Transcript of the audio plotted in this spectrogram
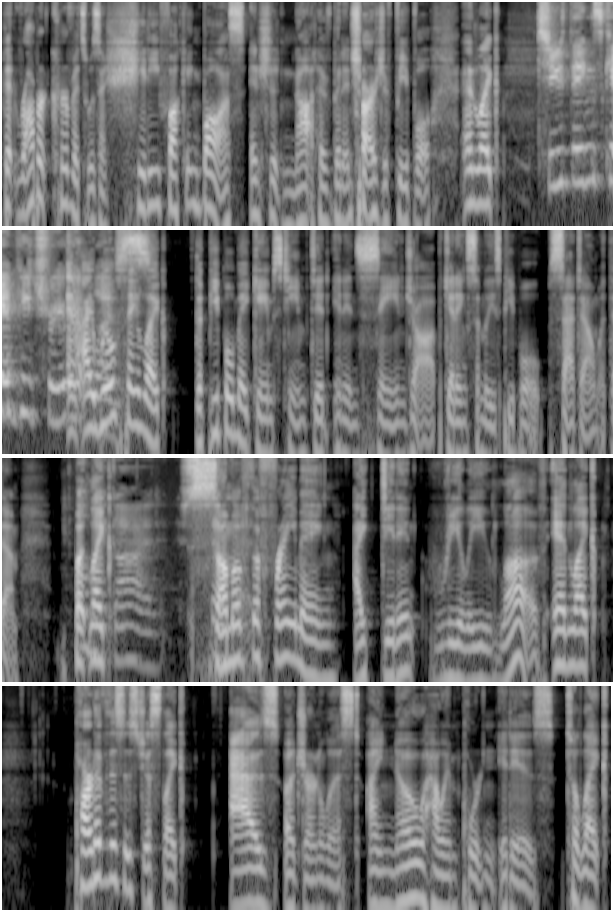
that Robert Kurvitz was a shitty fucking boss and should not have been in charge of people. And like, two things can be true. and I will say, like, the People Make Games team did an insane job getting some of these people sat down with them. But oh like, God. So some of the framing I didn't really love. And like part of this is just like as a journalist, I know how important it is to like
